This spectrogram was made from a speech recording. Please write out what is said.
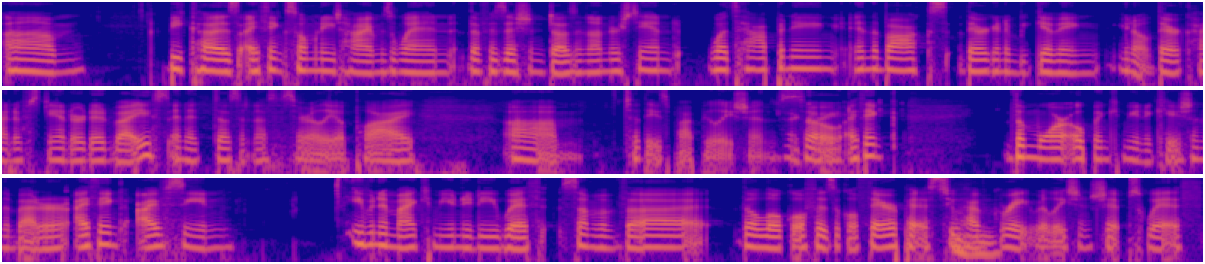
Um, because I think so many times when the physician doesn't understand what's happening in the box, they're going to be giving, you know, their kind of standard advice, and it doesn't necessarily apply um, to these populations. Agreed. So I think the more open communication, the better. I think I've seen, even in my community, with some of the the local physical therapists who mm-hmm. have great relationships with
